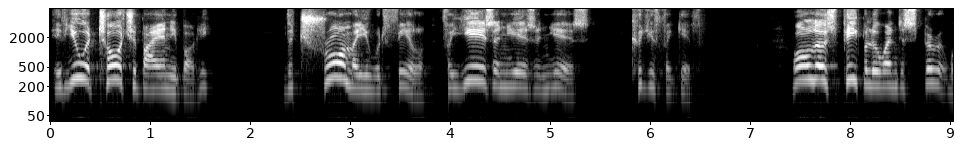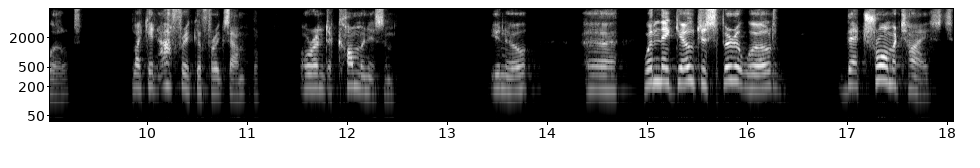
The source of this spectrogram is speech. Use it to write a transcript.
If you were tortured by anybody, the trauma you would feel for years and years and years, could you forgive? All those people who went to spirit world, like in Africa, for example, or under communism, you know, uh, when they go to spirit world, they're traumatized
